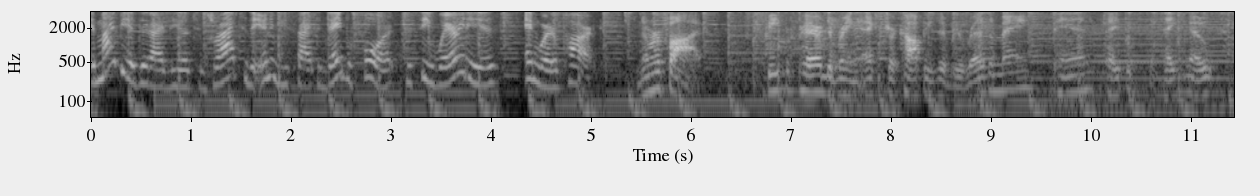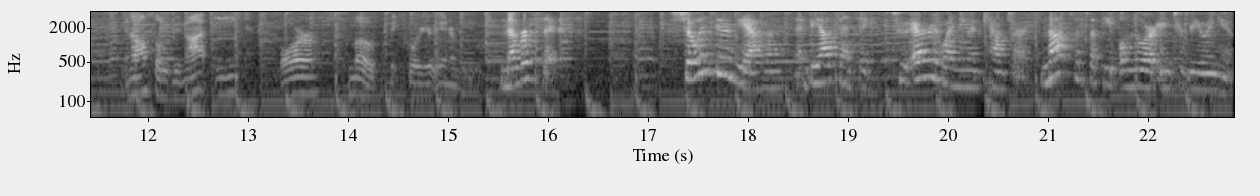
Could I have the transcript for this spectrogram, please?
It might be a good idea to drive to the interview site the day before to see where it is and where to park. Number five, be prepared to bring extra copies of your resume, pen, paper to take notes, and also do not eat or smoke before your interview. Number 6. Show enthusiasm and be authentic to everyone you encounter, not just the people who are interviewing you.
